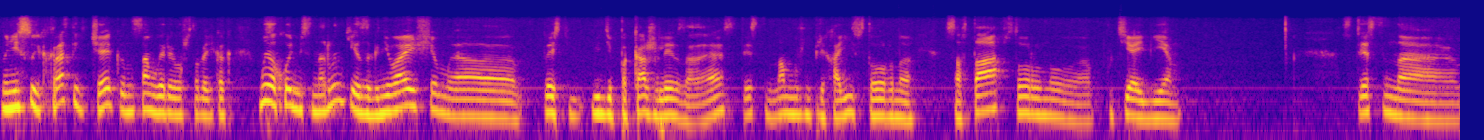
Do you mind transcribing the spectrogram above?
Но не суть. Как раз таки человек он сам говорил, что вроде как мы находимся на рынке загнивающем, э, то есть в виде ПК железа, да, соответственно, нам нужно переходить в сторону софта, в сторону э, пути IBM. Соответственно,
